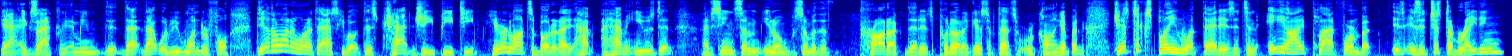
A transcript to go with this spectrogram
Yeah, exactly. I mean, th- that that would be wonderful. The other one I wanted to ask you about this Chat GPT. Hearing lots about it. I have I haven't used it. I've seen some, you know, some of the product that it's put out. I guess if that's what we're calling it. But just explain what that is. It's an AI platform, but is is it just a writing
